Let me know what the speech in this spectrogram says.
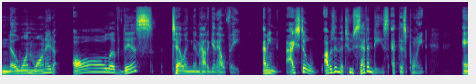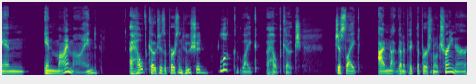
no one wanted all of this telling them how to get healthy. I mean, I still I was in the 270s at this point. And in my mind, a health coach is a person who should look like a health coach. Just like I'm not going to pick the personal trainer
